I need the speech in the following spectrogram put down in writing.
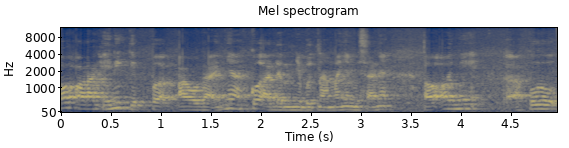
Oh orang ini tipe auranya, aku ada menyebut namanya misalnya. Oh, oh ini aku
